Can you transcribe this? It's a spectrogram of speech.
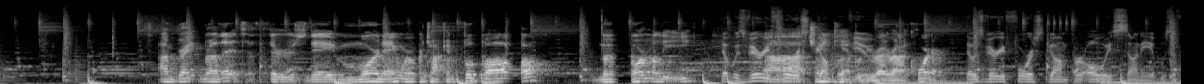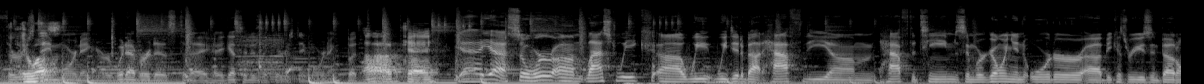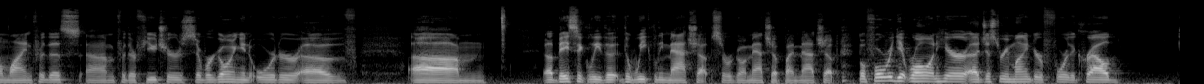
I'm great, brother. It's a Thursday morning. We're talking football. Normally, that was very uh, Forrest uh, Gump of you. right around quarter. That was very Forrest Gump or Always Sunny. It was a Thursday was? morning or whatever it is today. I guess it is a Thursday morning. But uh, okay. Yeah, yeah. So we're um, last week uh, we we did about half the um, half the teams, and we're going in order uh, because we're using Bet Online for this um, for their futures. So we're going in order of. Um, uh, basically the, the weekly matchup. So we're going matchup by matchup. Before we get rolling here, uh, just a reminder for the crowd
